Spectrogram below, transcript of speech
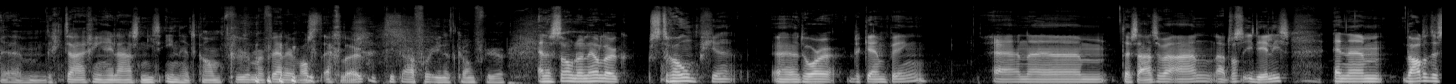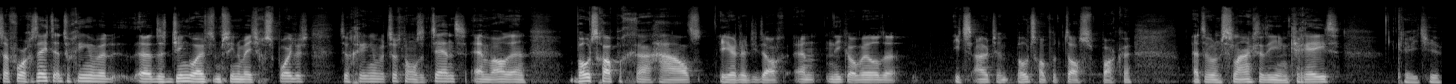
Ehm, de gitaar ging helaas niet in het kampvuur, maar verder was het echt leuk. Gitaar voor in het kampvuur. En er stroomde een heel leuk stroompje eh, door de camping. En ehm, daar zaten we aan. Nou, het was idyllisch. En ehm, we hadden dus daarvoor gezeten. En toen gingen we... eh, de jingle heeft het misschien een beetje gespoilerd. Toen gingen we terug naar onze tent. En we hadden boodschappen gehaald eerder die dag. En Nico wilde iets uit de boodschappentas pakken. En toen slaagde hij een kreet. Kreetje.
